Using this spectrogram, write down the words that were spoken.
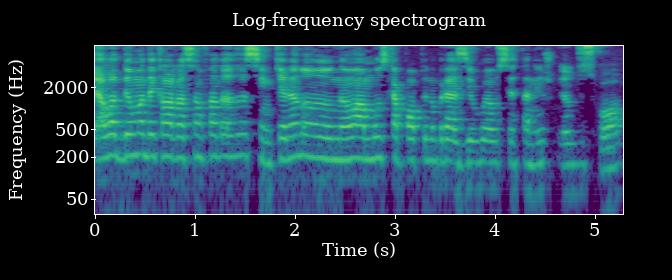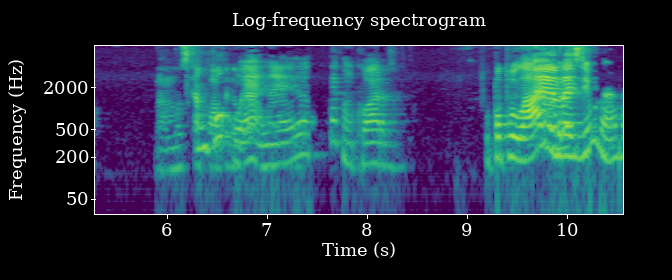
ela deu uma declaração falando assim, querendo ou não, a música pop no Brasil é o sertanejo, eu discordo. A música um pop pouco é, né? Eu até concordo. O popular é, no mas... Brasil, né?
